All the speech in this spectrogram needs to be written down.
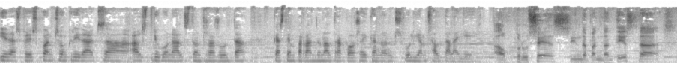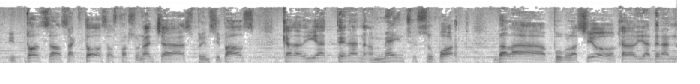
i després quan són cridats a, als tribunals doncs resulta que estem parlant d'una altra cosa i que no ens volíem saltar la llei. El procés independentista i tots els actors, els personatges principals, cada dia tenen menys suport de la població, cada dia tenen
